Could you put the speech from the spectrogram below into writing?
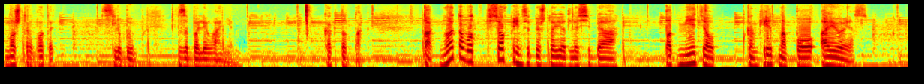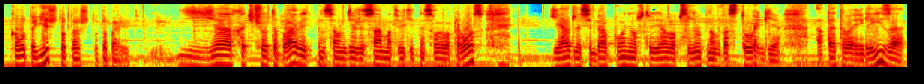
может работать с любым заболеванием. Как-то так. Так, ну это вот все, в принципе, что я для себя подметил конкретно по iOS. У кого-то есть что-то, что добавить? Я хочу добавить, на самом деле, сам ответить на свой вопрос я для себя понял, что я в абсолютном восторге от этого релиза.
